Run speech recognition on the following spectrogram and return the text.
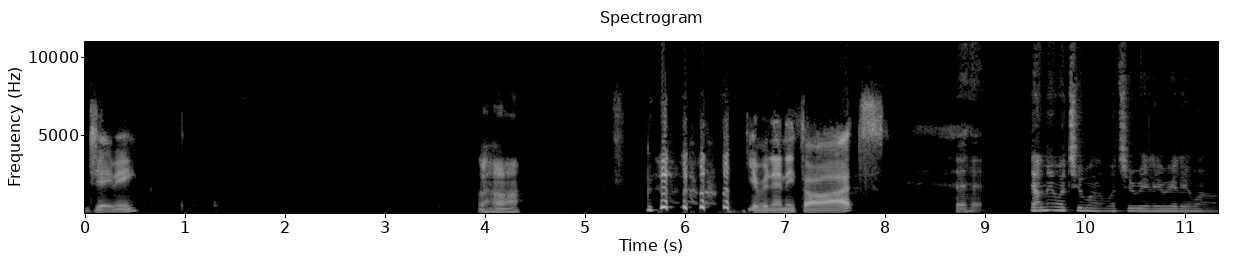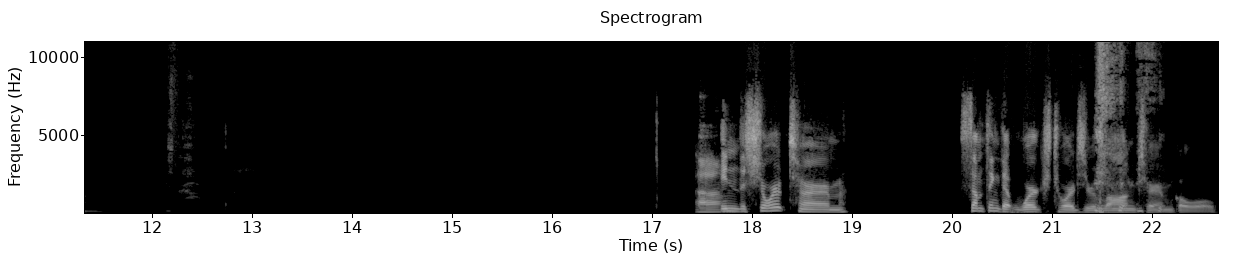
Jamie, uh-huh given any thoughts? Tell me what you want, what you really, really want. Um, in the short term, something that works towards your long term goal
